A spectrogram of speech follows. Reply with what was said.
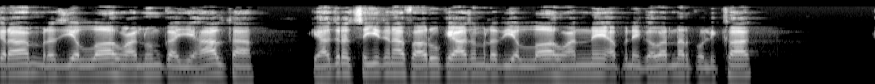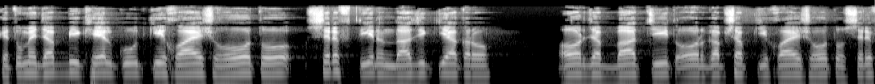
کرام رضی اللہ عنہم کا یہ حال تھا کہ حضرت سیدنا فاروق اعظم رضی اللہ عنہ نے اپنے گورنر کو لکھا کہ تمہیں جب بھی کھیل کود کی خواہش ہو تو صرف تیر اندازی کیا کرو اور جب بات چیت اور گپ شپ کی خواہش ہو تو صرف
